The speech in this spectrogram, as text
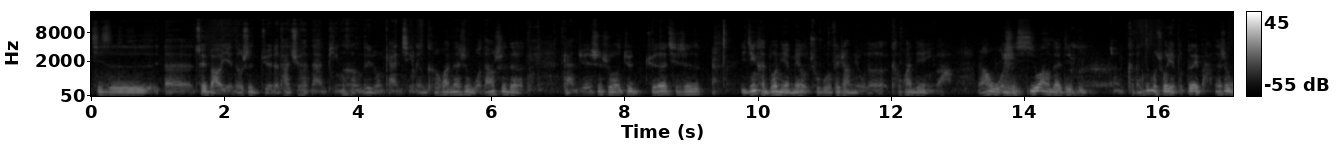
其实呃翠宝也都是觉得他去很难平衡这种感情跟科幻，但是我当时的感觉是说，就觉得其实已经很多年没有出过非常牛的科幻电影了。然后我是嗯希望在这部，嗯、可能这么说也不对吧，但是我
